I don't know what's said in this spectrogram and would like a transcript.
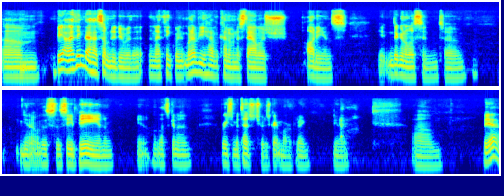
Um, but yeah, I think that has something to do with it. And I think when, whenever you have kind of an established audience, they're gonna listen to, you know, this this EP, and you know, that's gonna bring some attention to it. It's great marketing, you know. Um, but yeah,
